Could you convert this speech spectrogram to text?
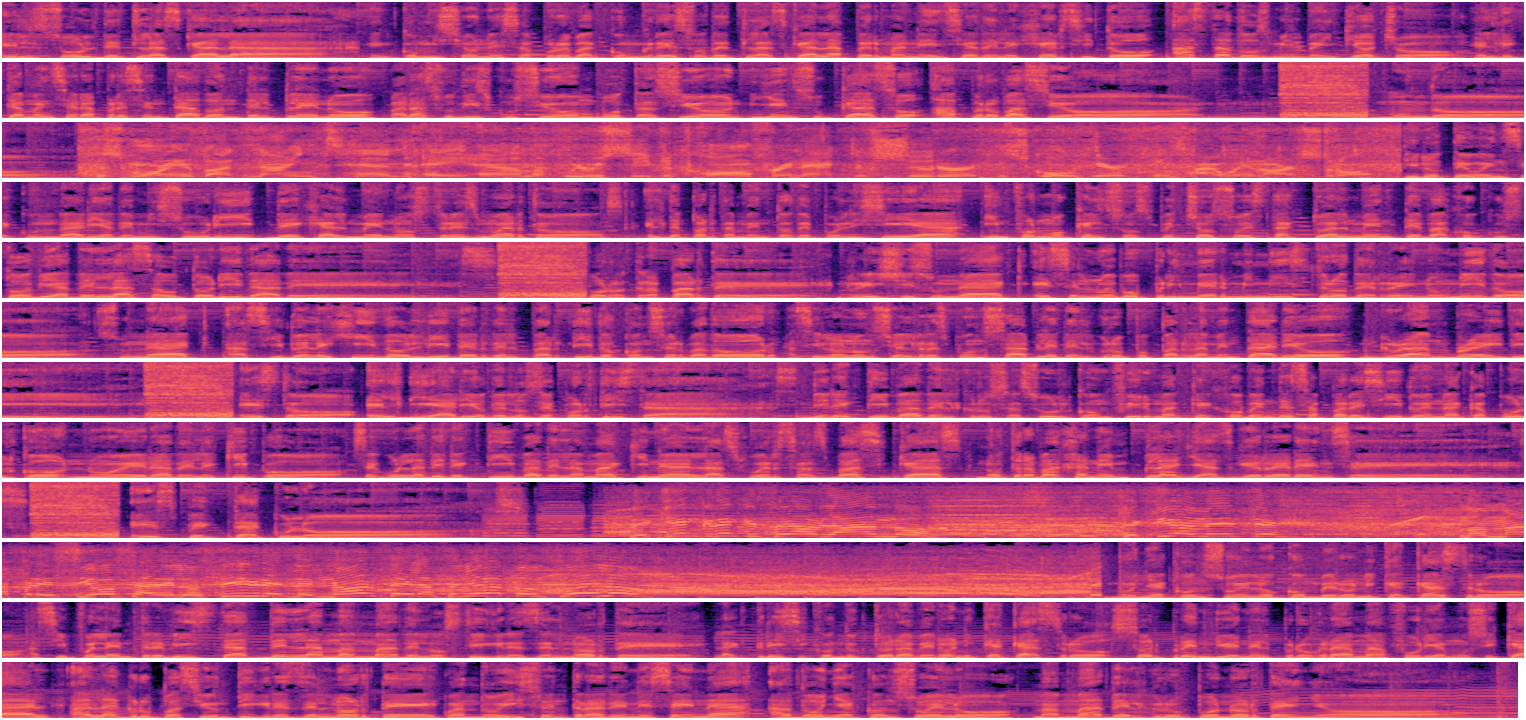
El Sol de Tlaxcala. En comisiones aprueba Congreso de Tlaxcala permanencia del ejército hasta 2028. El dictamen será presentado ante el Pleno para su discusión, votación y en su caso aprobación. Mundo. This morning about 9:10 a.m., we received a call for an active shooter at the school here at Kings Highway in Arsenal. Tiroteo en secundaria de Missouri deja al menos tres muertos. El departamento de policía informó que el sospechoso está actualmente bajo custodia de las autoridades. Por otra parte, Rishi Sunak es el nuevo primer ministro de Reino Unido. Sunak ha sido elegido líder del Partido Conservador, así lo anunció el responsable del grupo parlamentario, Graham Brady. Esto, el diario de los deportistas. Directiva del Cruz Azul confirma que joven desaparecido en Acapulco no era del equipo. Según la directiva de la máquina, las fuerzas básicas no trabajan en playas guerrerenses. Espectáculos. ¿De quién creen que estoy hablando? Efectivamente, mamá preciosa de los Tigres del Norte, la señora Consuelo. Doña Consuelo con Verónica Castro. Así fue la entrevista de la mamá de los Tigres del Norte. La actriz y conductora Verónica Castro sorprendió en el programa Furia Musical a la agrupación Tigres del Norte cuando hizo entrar en escena a Doña Consuelo, mamá del grupo norteño.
